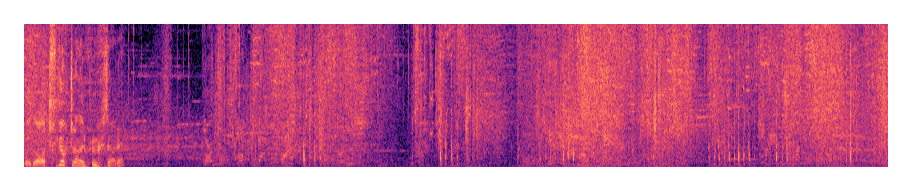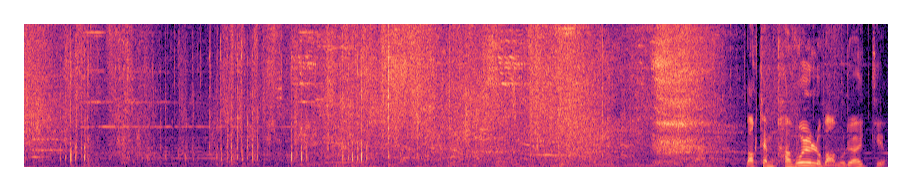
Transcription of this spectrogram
너 너가 추격전을 그렇게 잘해? 막템 가고일로 마무리할게요.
